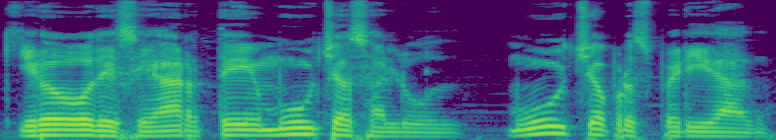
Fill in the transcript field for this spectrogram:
Quiero desearte mucha salud, mucha prosperidad,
